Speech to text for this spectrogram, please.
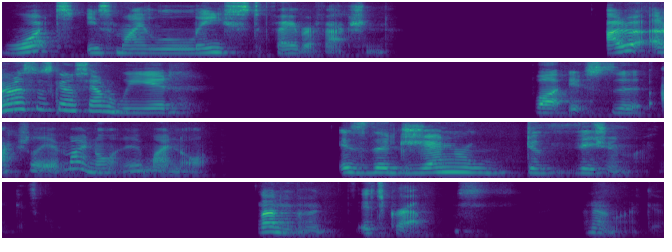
what is my least favorite faction? I don't, I don't know if this is going to sound weird, but it's the. Actually, it might not. It might not. Is the general division, I think it's called. I don't know. It's crap. I don't like it.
